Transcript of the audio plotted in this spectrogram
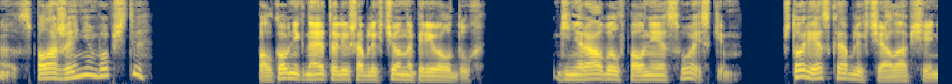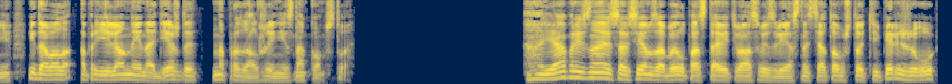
С положением в обществе. Полковник на это лишь облегченно перевел дух. Генерал был вполне свойским, что резко облегчало общение и давало определенные надежды на продолжение знакомства. «Я, признаюсь, совсем забыл поставить вас в известность о том, что теперь живу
